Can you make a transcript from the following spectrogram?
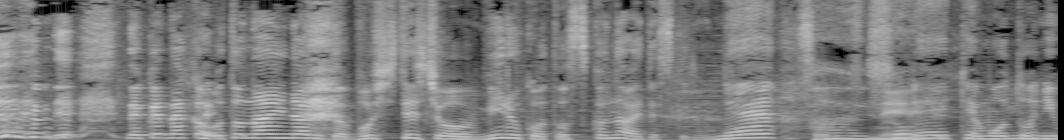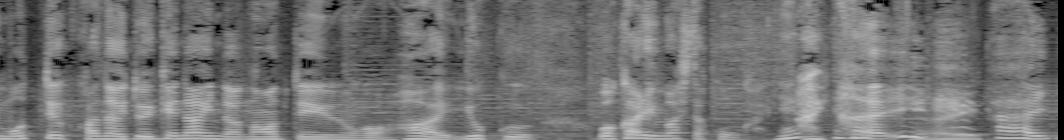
ねなかなか大人になると母子手帳を見ること少ないですけどね。そうですね、手元に持っていかないといけないんだなっていうのが、はい、よくわかりました今回ね。はい。はい、はい。はい、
